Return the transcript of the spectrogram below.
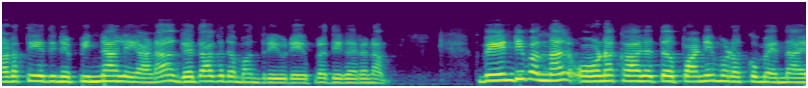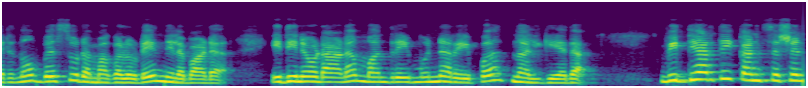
നടത്തിയതിന് പിന്നാലെയാണ് ഗതാഗത മന്ത്രിയുടെ പ്രതികരണം. വേണ്ടി വന്നാൽ ഓണക്കാലത്ത് പണിമുടക്കുമെന്നായിരുന്നു ബസ് ഉടമകളുടെ നിലപാട്. ഇതിനോടാണ് മന്ത്രി മുന്നറിയിപ്പ് നൽകിയത്. വിദ്യാർത്ഥി കൺസെഷൻ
